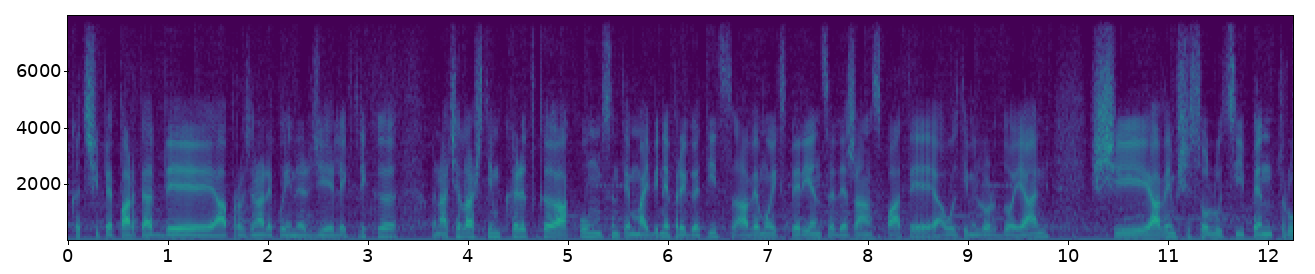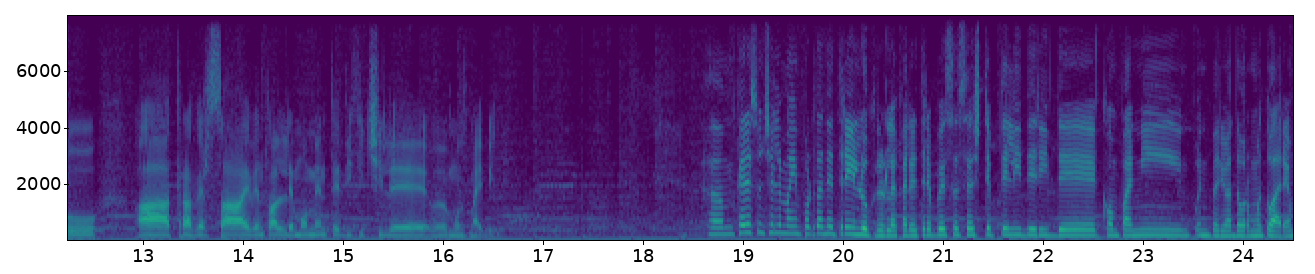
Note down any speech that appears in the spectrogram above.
cât și pe partea de aprovizionare cu energie electrică. În același timp, cred că acum suntem mai bine pregătiți, avem o experiență deja în spate a ultimilor doi ani și avem și soluții pentru a traversa eventualele momente dificile uh, mult mai bine. Um, care sunt cele mai importante trei lucruri la care trebuie să se aștepte liderii de companii în perioada următoare?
